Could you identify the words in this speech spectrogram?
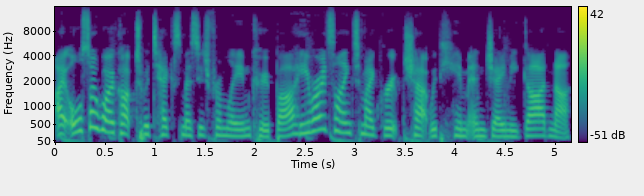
I also woke up to a text message from Liam Cooper. He wrote something to my group chat with him and Jamie Gardner.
